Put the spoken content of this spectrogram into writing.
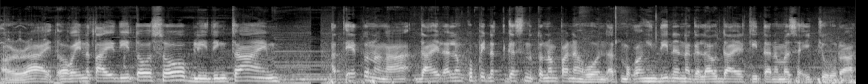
Alright, okay na tayo dito. So, bleeding time. At eto na nga, dahil alam ko pinatgas na to ng panahon at mukhang hindi na nagalaw dahil kita naman sa itsura,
